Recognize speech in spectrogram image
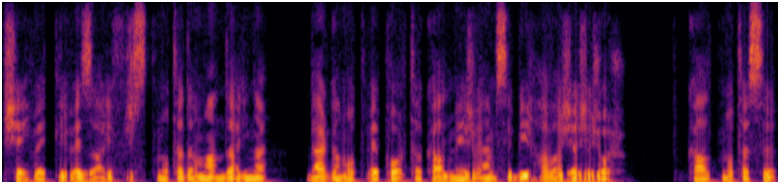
şehvetli ve zarif ist notada mandalina, bergamot ve portakal mecvemsi bir hava yayıyor. Kalp notası,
